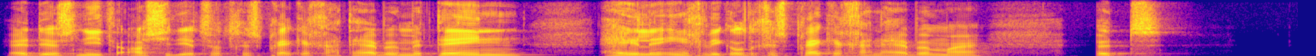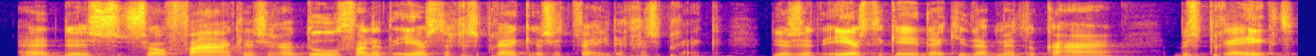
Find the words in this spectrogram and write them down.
Dus niet als je dit soort gesprekken gaat hebben, meteen hele ingewikkelde gesprekken gaan hebben, maar het dus zo vaak is er het doel van het eerste gesprek is het tweede gesprek. Dus het eerste keer dat je dat met elkaar bespreekt,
